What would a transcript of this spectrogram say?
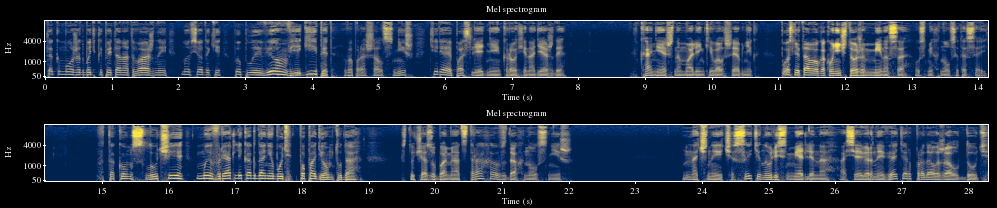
«Так, может быть, капитан Отважный, мы все-таки поплывем в Египет?» — вопрошал Сниш, теряя последние крохи надежды. «Конечно, маленький волшебник. После того, как уничтожим Миноса», — усмехнулся Тесей. «В таком случае мы вряд ли когда-нибудь попадем туда», Стуча зубами от страха, вздохнул Сниж. Ночные часы тянулись медленно, а северный ветер продолжал дуть.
